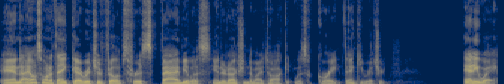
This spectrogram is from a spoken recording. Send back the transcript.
And I also want to thank uh, Richard Phillips for his fabulous introduction to my talk. It was great. Thank you, Richard. Anyway,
